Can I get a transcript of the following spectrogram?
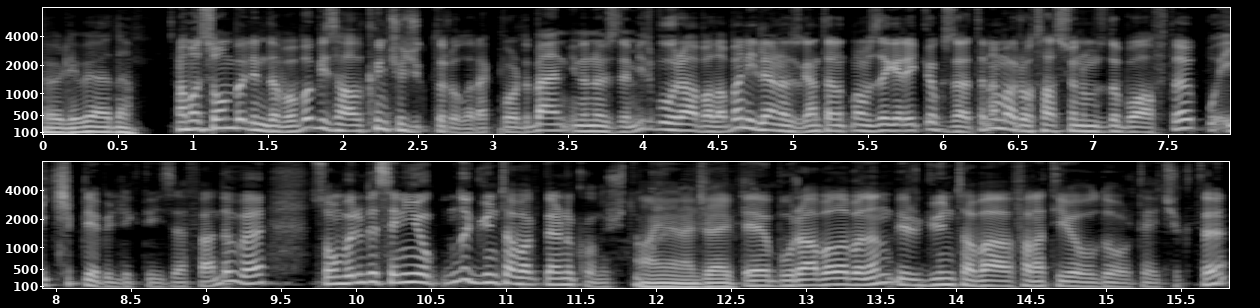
öyle bir adam. Ama son bölümde baba biz halkın çocukları olarak bu arada ben İnan Özdemir, Buğra Balaban, İlhan Özgen tanıtmamıza gerek yok zaten ama rotasyonumuzda bu hafta bu ekiple birlikteyiz efendim ve son bölümde senin yokluğunda gün tabaklarını konuştuk. Aynen acayip. Ee, Buğra Balaban'ın bir gün tabağı fanatiği olduğu ortaya çıktı.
